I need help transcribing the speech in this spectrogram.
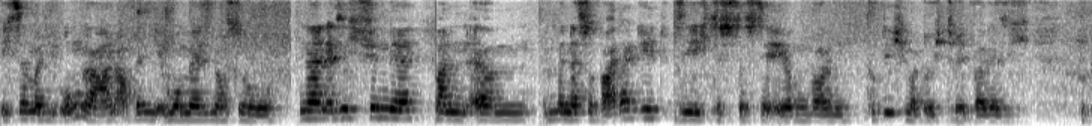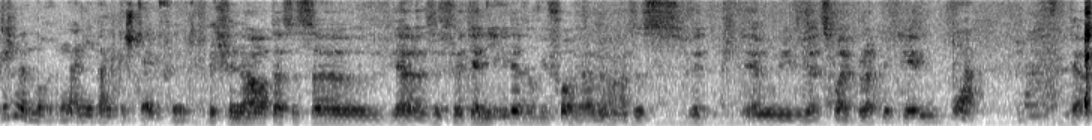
ich sag mal, die Ungarn, auch wenn die im Moment noch so. Nein, also ich finde, man, ähm, wenn das so weitergeht, sehe ich, dass, dass der irgendwann wirklich mal durchdreht, weil der sich wirklich mit dem Rücken an die Wand gestellt fühlt. Ich finde auch, dass es, äh, ja, es wird ja nie wieder so wie vorher. Ne? Also es wird irgendwie wieder zwei Blöcke geben. Ja. Der eine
